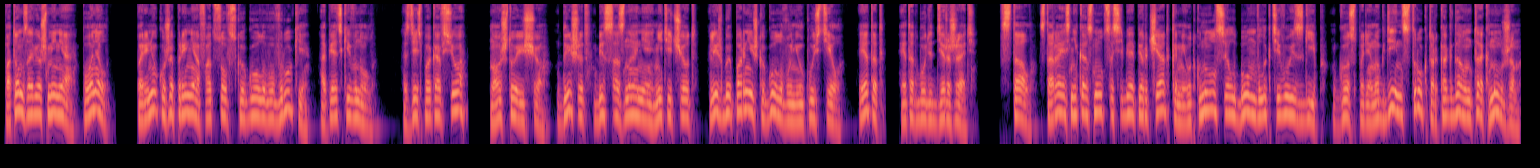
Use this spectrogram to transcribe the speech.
потом зовешь меня, понял? Паренек, уже приняв отцовскую голову в руки, опять кивнул. Здесь пока все? Ну а что еще? Дышит, без сознания, не течет, лишь бы парнишка голову не упустил. Этот, этот будет держать. Встал, стараясь не коснуться себя перчатками, уткнулся лбом в локтевой сгиб. Господи, ну где инструктор, когда он так нужен?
